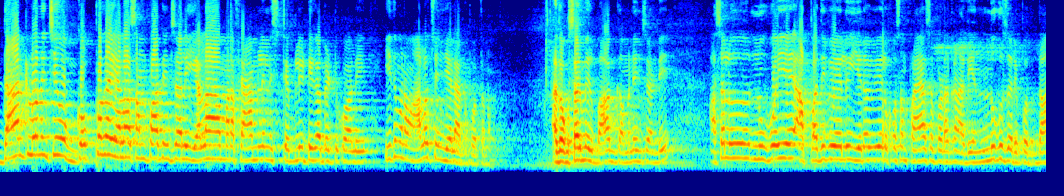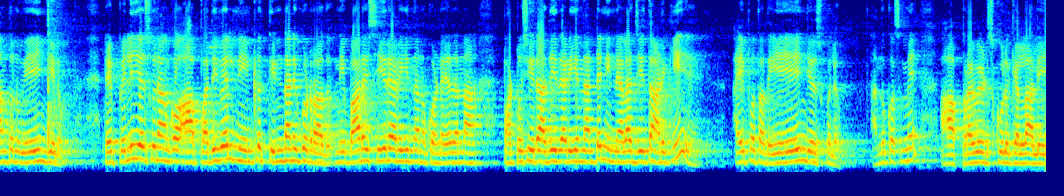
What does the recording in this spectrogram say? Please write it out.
దాంట్లో నుంచి ఒక గొప్పగా ఎలా సంపాదించాలి ఎలా మన ఫ్యామిలీని స్టెబిలిటీగా పెట్టుకోవాలి ఇది మనం ఆలోచన చేయలేకపోతున్నాం. అది ఒకసారి మీరు బాగా గమనించండి. అసలు నువ్వు పోయే ఆ పదివేలు ఇరవై వేలు కోసం ప్రయాసపడక అది ఎందుకు సరిపోదు? దాంతో నువ్వేం చేయలేవు. రేపు పెళ్ళి చేసుకున్నాకో ఆ పదివేలు నీ ఇంట్లో తినడానికి కూడా రాదు. నీ భార్య చీర అడిగింది అనుకోండి ఏదన్నా పట్టు చీర అది ఇది అడిగిందంటే నీ నెల జీతం అడిగి అయిపోతుంది. ఏం చేసుకోలేవు. అందుకోసమే ఆ ప్రైవేట్ స్కూల్కి వెళ్ళాలి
